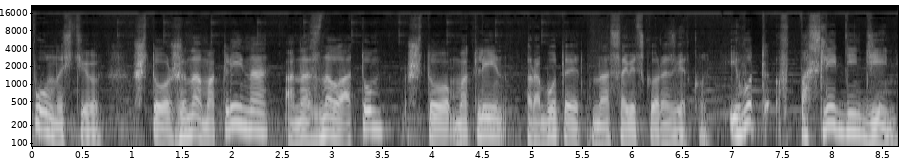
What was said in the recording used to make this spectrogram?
полностью, что жена Маклейна, она знала о том, что Маклейн работает на советскую разведку. И вот в последний день,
